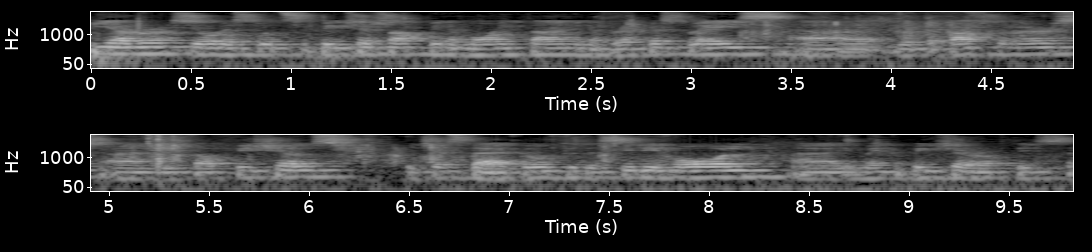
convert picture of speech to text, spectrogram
PR works. She always puts the pictures up in the morning time in the breakfast place uh, with the customers and with the officials. You just uh, go to the city hall. Uh, you make a picture of these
